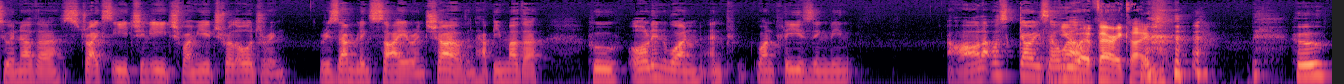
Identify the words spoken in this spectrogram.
to another, strikes each in each by mutual ordering, resembling sire and child and happy mother, who all in one and one pleasingly. Oh, that was going so you well. You were very close. Who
